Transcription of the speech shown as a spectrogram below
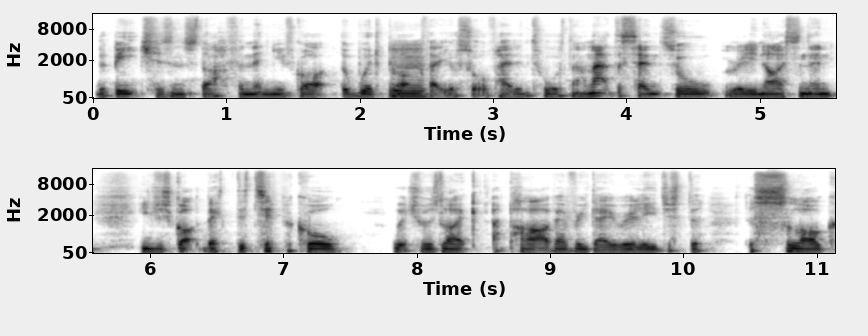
the beaches and stuff, and then you've got the wood block Mm. that you're sort of heading towards. Down that descent's all really nice, and then you just got the the typical, which was like a part of every day, really, just the the slog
